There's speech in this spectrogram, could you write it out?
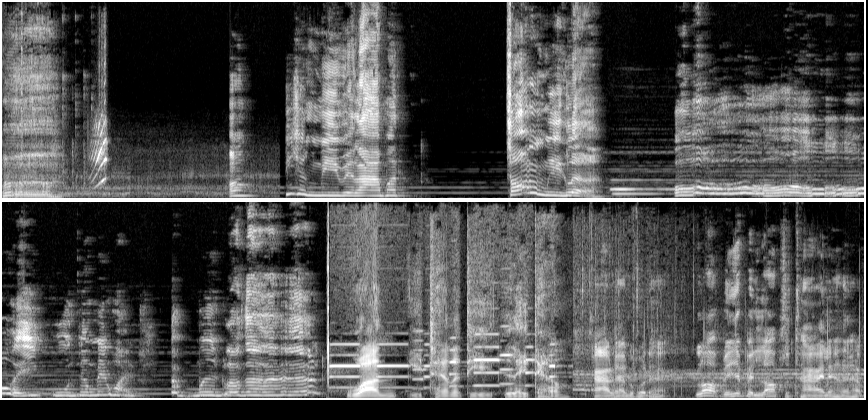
เออเอ้านี่ยังมีเวลามาซ่อมอีกเหรอ โอ้ยกูจะไม่ไหวกับมึงแล้วนะ One eternity later. อ่าแล้วทุกคนนะฮะ รอบนี้จะเป็นรอบสุดท้ายแล้วนะครับ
